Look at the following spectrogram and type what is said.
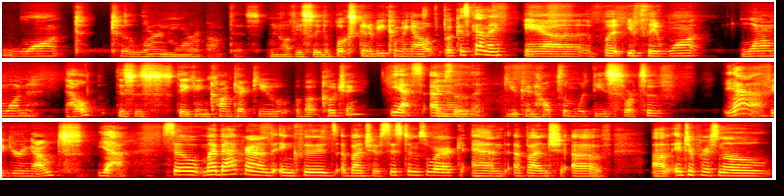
want to learn more about this, I mean, obviously the book's going to be coming out. The book is coming. And, but if they want one on one help, this is, they can contact you about coaching. Yes, absolutely. you can help them with these sorts of yeah. figuring out. Yeah. So my background includes a bunch of systems work and a bunch of um, interpersonal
